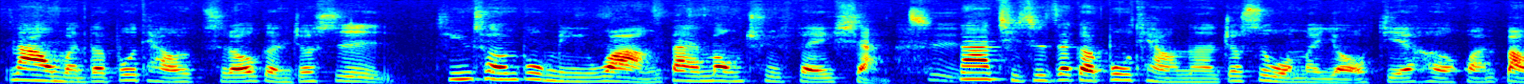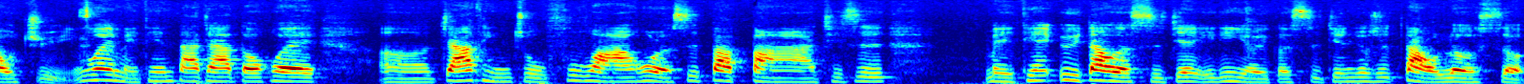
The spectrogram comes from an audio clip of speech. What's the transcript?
那我们的布条 slogan 就是。青春不迷惘，带梦去飞翔。是，那其实这个布条呢，就是我们有结合环保局，因为每天大家都会，呃，家庭主妇啊，或者是爸爸啊，其实。每天遇到的时间一定有一个时间就是倒垃圾，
